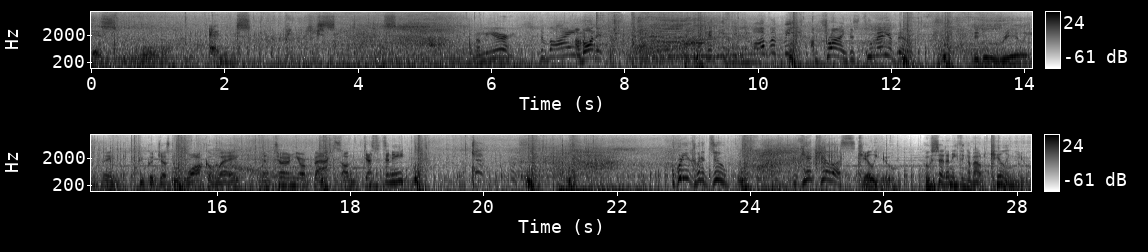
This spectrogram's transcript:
This war ends when we say it ends. Amir! Divine! I'm on it. Get these things off of me! I'm trying. There's too many of them. Did you really think you could just walk away and turn your backs on destiny? What are you gonna do? You can't kill us! Kill you? Who said anything about killing you?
